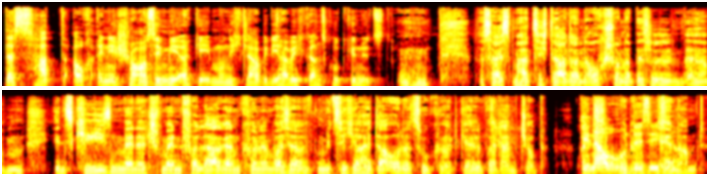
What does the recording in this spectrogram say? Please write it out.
das hat auch eine Chance mir ergeben und ich glaube, die habe ich ganz gut genützt. Mhm. Das heißt, man hat sich da dann auch schon ein bisschen ähm, ins Krisenmanagement verlagern können, was ja mit Sicherheit da auch dazu gehört, gell, bei deinem Job. Genau, und das ist Ehrenamt.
